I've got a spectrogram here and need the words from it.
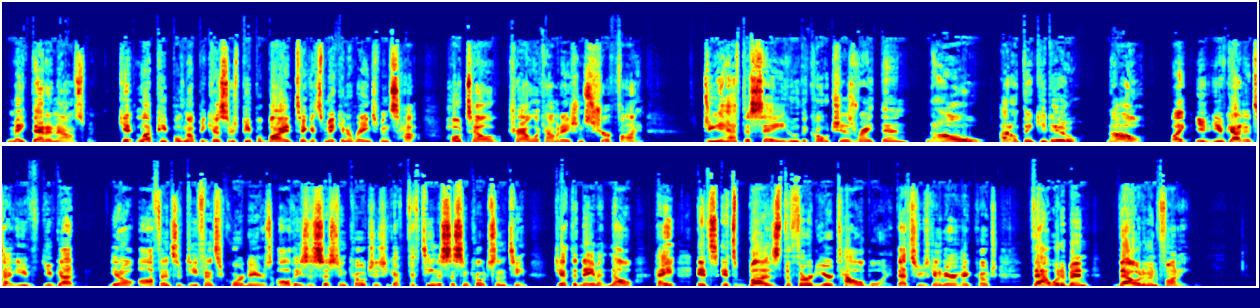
Make that announcement. Get let people know because there's people buying tickets, making arrangements, ho- hotel, travel accommodations. Sure, fine. Do you have to say who the coach is right then? No, I don't think you do. No, like you, you've got entire, you've you've got you know offensive, defensive coordinators, all these assistant coaches. You got 15 assistant coaches on the team. Do you have to name it? No. Hey, it's it's Buzz, the third year towel boy. That's who's going to be our head coach. That would have been that would have been funny.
